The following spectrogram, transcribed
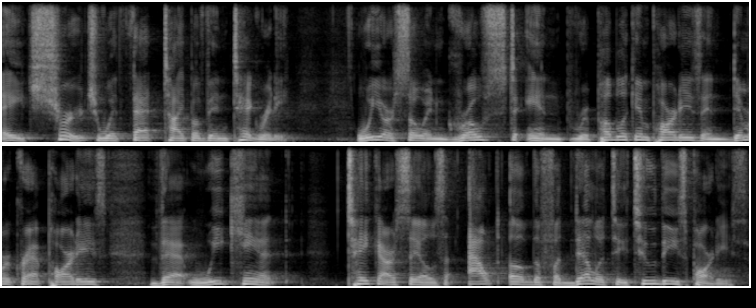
a church with that type of integrity. We are so engrossed in Republican parties and Democrat parties that we can't take ourselves out of the fidelity to these parties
